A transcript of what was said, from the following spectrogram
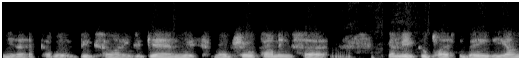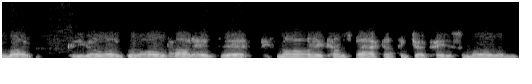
you know, a couple of big signings again with Robshaw coming. So it's going to be a good place to be as a young bloke because you've got a lot of good old hard heads there. If Nania comes back, and I think Joe Pietersen will, then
